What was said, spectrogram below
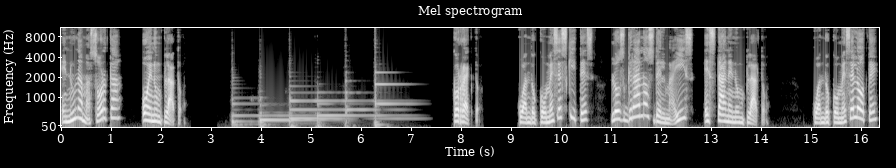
en una mazorca o en un plato? Correcto. Cuando comes esquites, los granos del maíz están en un plato. Cuando comes elote,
